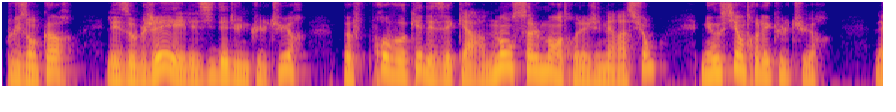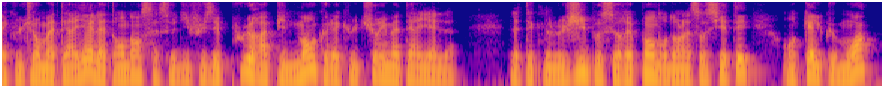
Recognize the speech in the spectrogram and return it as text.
Plus encore, les objets et les idées d'une culture peuvent provoquer des écarts non seulement entre les générations, mais aussi entre les cultures. La culture matérielle a tendance à se diffuser plus rapidement que la culture immatérielle. La technologie peut se répandre dans la société en quelques mois,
